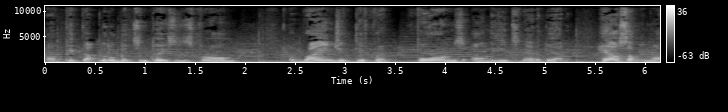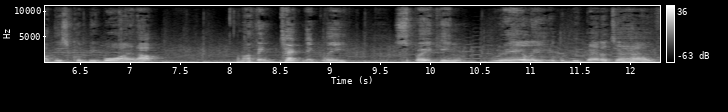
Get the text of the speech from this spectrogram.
I've picked up little bits and pieces from a range of different forums on the internet about how something like this could be wired up. And I think technically speaking, really it would be better to have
